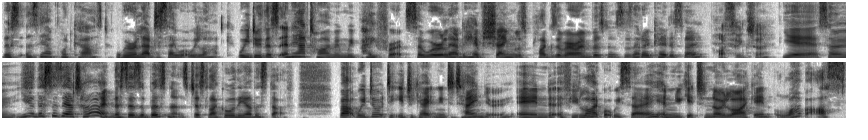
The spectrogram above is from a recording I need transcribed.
This is our podcast. We're allowed to say what we like. We do this in our time and we pay for it. So we're allowed to have shameless plugs of our own business. Is that okay to say? I think so. Yeah. So, yeah, this is our time. This is a business, just like all the other stuff. But we do it to educate and entertain you. And if you like what we say and you get to know, like, and love us,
